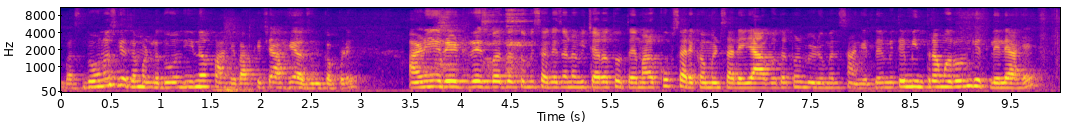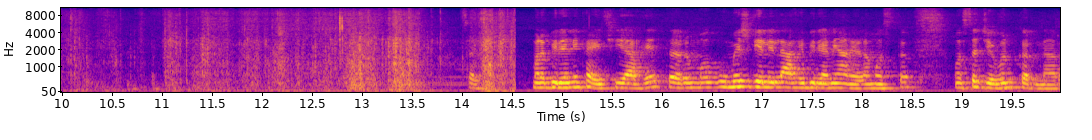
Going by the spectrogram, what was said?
बस दोनच घेतलं म्हटलं दोन इनफ आहे बाकीचे आहे अजून कपडे. आणि रेड ड्रेसबद्दल तुम्ही सगळेजण विचारत होते मला खूप सारे कमेंट्स आले. या अगोदर पण व्हिडिओमध्ये सांगितले मी ते मिंत्रामधून घेतलेले आहे. चला मला बिर्याणी खायची आहे तर मग उमेश गेलेला आहे बिर्याणी आणायला मस्त. मस्त जेवण करणार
